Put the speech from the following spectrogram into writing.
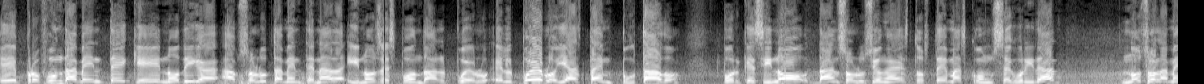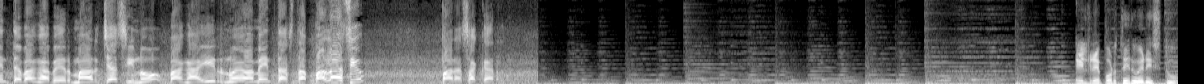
eh, profundamente que no diga absolutamente nada y no responda al pueblo. El pueblo ya está emputado porque si no dan solución a estos temas con seguridad, no solamente van a haber marchas, sino van a ir nuevamente hasta Palacio para sacarla. El reportero eres tú.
